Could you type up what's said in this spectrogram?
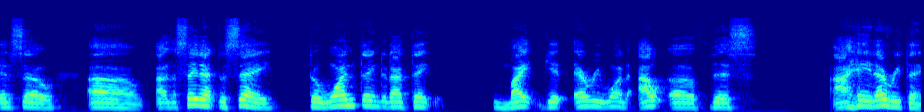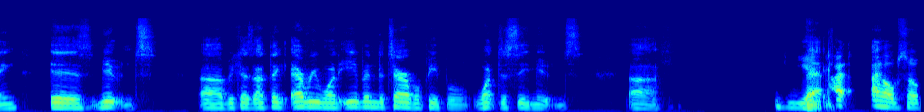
And so um, I say that to say the one thing that I think might get everyone out of this I hate everything is mutants. Uh, because I think everyone, even the terrible people, want to see mutants. Uh, Yeah. I, I hope so.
